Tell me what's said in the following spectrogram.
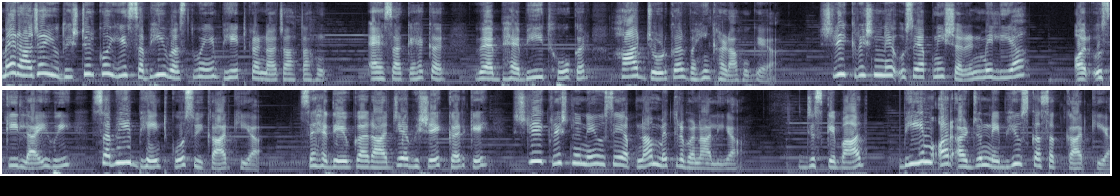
मैं राजा युधिष्ठिर को ये सभी वस्तुएँ भेंट करना चाहता हूँ। ऐसा कहकर वह भयभीत होकर हाथ जोड़कर वहीं खड़ा हो गया। श्री कृष्ण ने उसे अपनी शरण में लिया और उसकी लाई हुई सभी भेंट को स्वीकार किया। सहदेव का राज्य अभिषेक करके श्री कृष्ण ने उसे अपना मित्र बना लिया, जिसके बाद भीम और अर्जुन ने भी उसका सत्कार किया।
